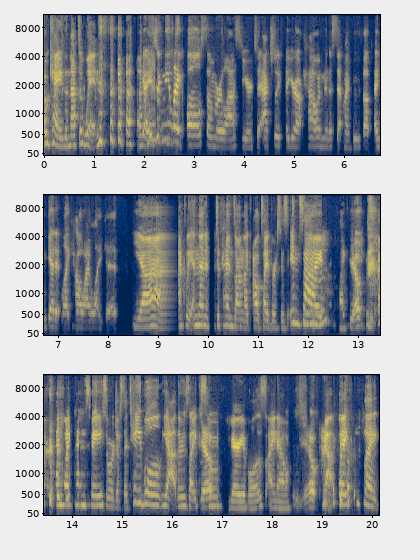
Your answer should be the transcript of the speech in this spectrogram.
okay, then that's a win. yeah it took me like all summer last year to actually figure out how i'm gonna set my booth up and get it like how i like it Yeah, exactly. And then it depends on like outside versus inside, Mhm. like yep have a 10 by 10 space or just a table. Yeah, there's like Yep. so many variables. I know. yep Yeah. But I think like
